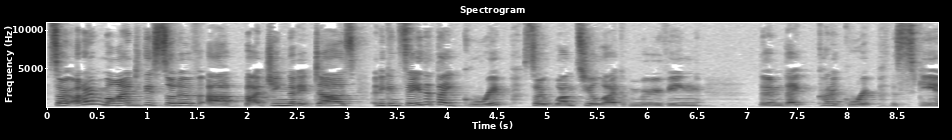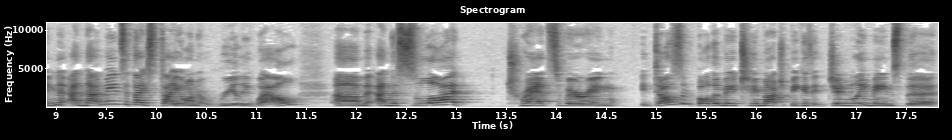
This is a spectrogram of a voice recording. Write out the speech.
So I don't mind this sort of uh, budging that it does and you can see that they grip. So once you're like moving them, they kind of grip the skin and that means that they stay on really well. Um, and the slight transferring, it doesn't bother me too much because it generally means the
